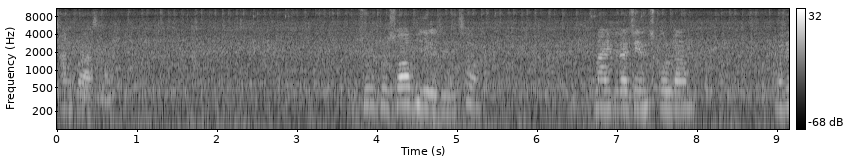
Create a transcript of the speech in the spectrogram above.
স্নান করে আসলাম। সব ভিজে গেছে, বুঝছ? নাইটিটা চেঞ্জ করলাম। মধ্যে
